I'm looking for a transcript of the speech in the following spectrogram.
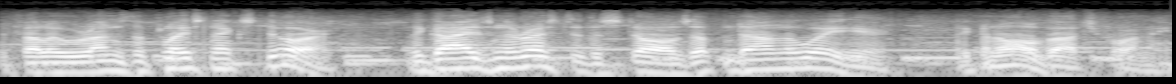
The fellow who runs the place next door. The guys in the rest of the stalls up and down the way here. They can all vouch for me.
